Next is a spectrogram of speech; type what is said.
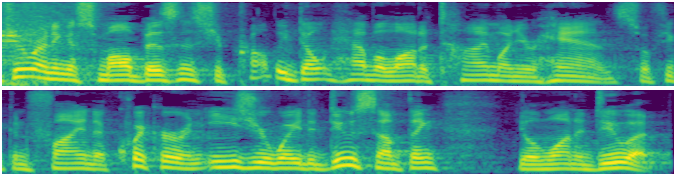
If you're running a small business, you probably don't have a lot of time on your hands. So if you can find a quicker and easier way to do something, you'll want to do it.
